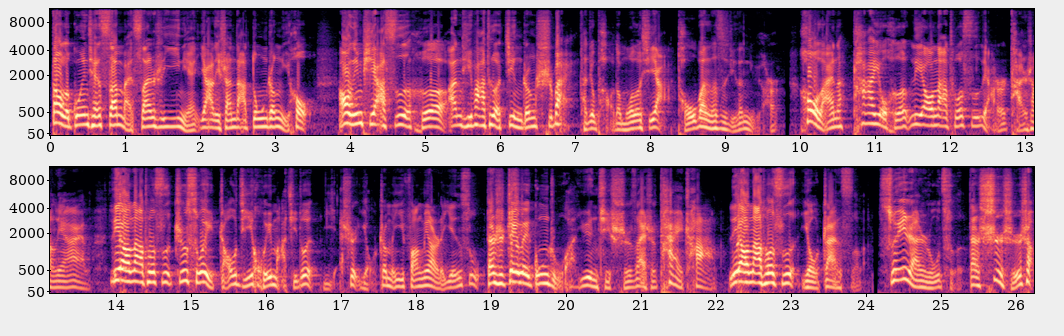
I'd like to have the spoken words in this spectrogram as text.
到了公元前三百三十一年，亚历山大东征以后，奥林匹亚斯和安提帕特竞争失败，他就跑到摩罗西亚投奔了自己的女儿。后来呢，他又和利奥纳托斯俩人谈上恋爱了。利奥纳托斯之所以着急回马其顿，也是有这么一方面的因素。但是这位公主啊，运气实在是太差了，利奥纳托斯又战死了。虽然如此，但事实上，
